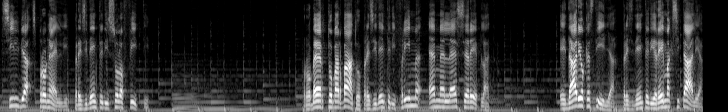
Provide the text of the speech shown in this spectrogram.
Silvia Spronelli, presidente di Solo Affitti, Roberto Barbato, presidente di Frim MLS Replat, e Dario Castiglia, presidente di Remax Italia.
